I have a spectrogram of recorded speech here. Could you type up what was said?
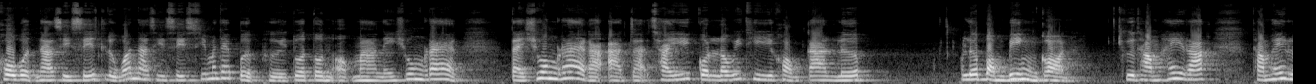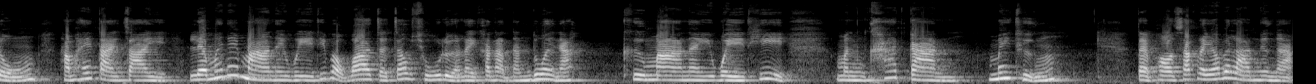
covert narcissist หรือว่า narcissist ที่ไม่ได้เปิดเผยตัวตนออกมาในช่วงแรก แต่ช่วงแรกอะอาจจะใช้กลวิธีของการเลิฟเลิฟบอมบิงก่อน คือทำให้รักทำให้หลงทำให้ตายใจ แล้วไม่ได้มาในเวที่แบบว่าจะเจ้าชู้หรืออะไรขนาดนั้นด้วยนะ คือมาในเวที่มันคาดการณ์ไม่ถึง แต่พอสักระยะเวลาหนึ่งอะ่ะ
